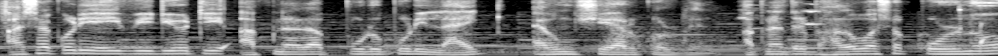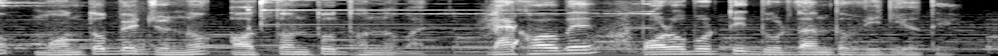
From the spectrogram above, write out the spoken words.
আশা করি এই ভিডিওটি আপনারা পুরোপুরি লাইক এবং শেয়ার করবেন। আপনাদের ভালোবাসাপূর্ণ মন্তব্যের জন্য অত্যন্ত ধন্যবাদ। দেখা হবে পরবর্তী দুর্দান্ত ভিডিওতে।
